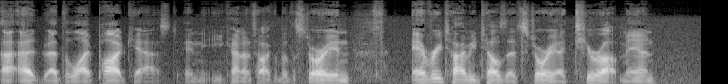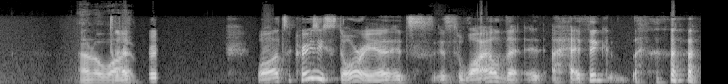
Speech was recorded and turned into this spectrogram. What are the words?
uh, at at the live podcast, and he kind of talked about the story, and every time he tells that story, I tear up, man. I don't know why. That's. Well, it's a crazy story. It's it's wild that it, I think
